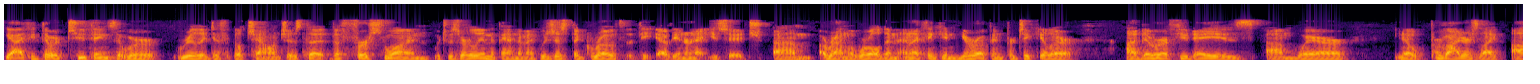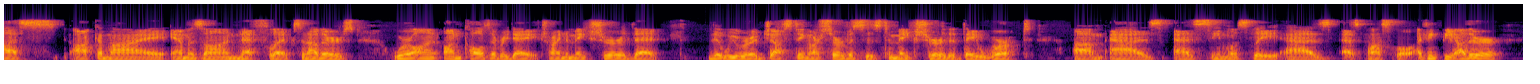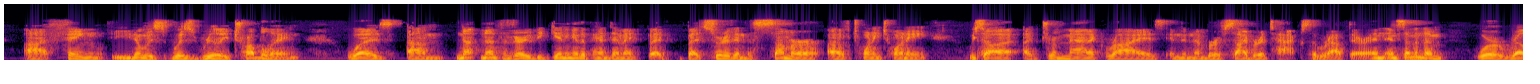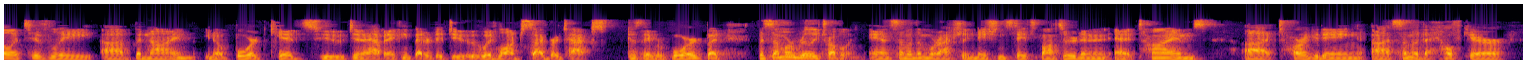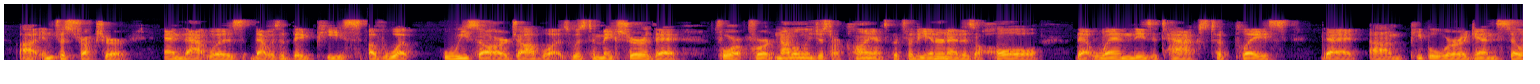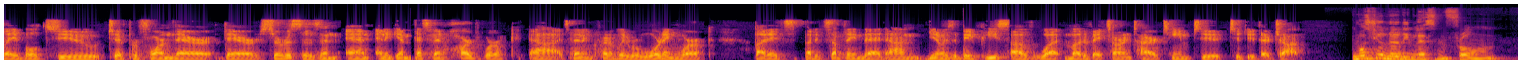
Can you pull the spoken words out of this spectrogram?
Yeah, I think there were two things that were really difficult challenges. The the first one, which was early in the pandemic, was just the growth of the of internet usage um, around the world, and and I think in Europe in particular, uh, there were a few days um, where you know providers like us, Akamai, Amazon, Netflix, and others were on on calls every day trying to make sure that that we were adjusting our services to make sure that they worked um, as as seamlessly as as possible. I think the other uh, thing you know was was really troubling was um, not not the very beginning of the pandemic, but but sort of in the summer of 2020, we saw a, a dramatic rise in the number of cyber attacks that were out there, and and some of them were relatively uh, benign. You know, bored kids who didn't have anything better to do who had launched cyber attacks because they were bored. But but some were really troubling, and some of them were actually nation state sponsored, and, and at times uh, targeting uh, some of the healthcare uh, infrastructure. and that was that was a big piece of what we saw our job was was to make sure that for for not only just our clients but for the internet as a whole that when these attacks took place that um, people were again still able to to perform their their services and and and again that's been hard work uh, it's been incredibly rewarding work but it's but it's something that um, you know is a big piece of what motivates our entire team to to do their job. What's your learning lesson from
